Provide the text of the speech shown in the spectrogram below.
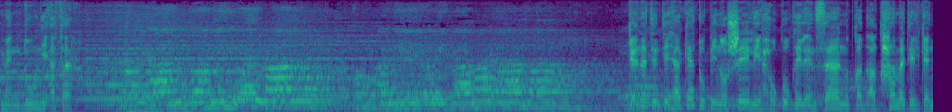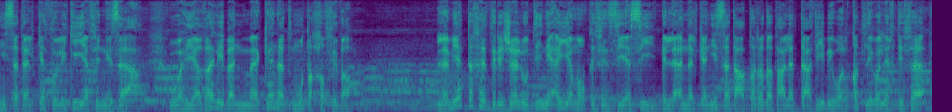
من دون أثر. كانت انتهاكات بينوشي لحقوق الإنسان قد أقحمت الكنيسة الكاثوليكية في النزاع وهي غالبا ما كانت متحفظة. لم يتخذ رجال الدين أي موقف سياسي إلا أن الكنيسة اعترضت على التعذيب والقتل والاختفاء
